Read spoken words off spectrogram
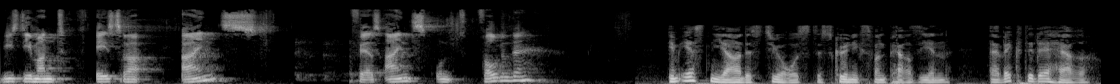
Liest jemand Esra 1, Vers 1 und folgende? Im ersten Jahr des Tyrus, des Königs von Persien, erweckte der Herr,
